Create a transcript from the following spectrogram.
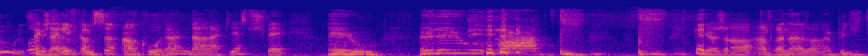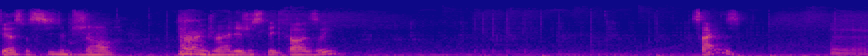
Cool! Fait que j'arrive comme ça en courant dans la pièce puis je fais, hé où, elle est où? Ah! Puis là, genre, en prenant genre un peu de vitesse aussi, puis genre, bang, je vais aller juste l'écraser. 16? Euh.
